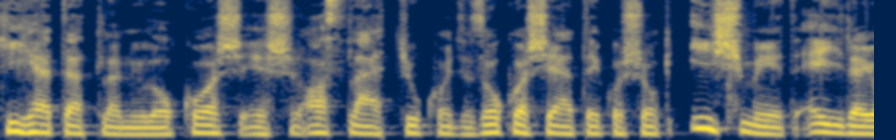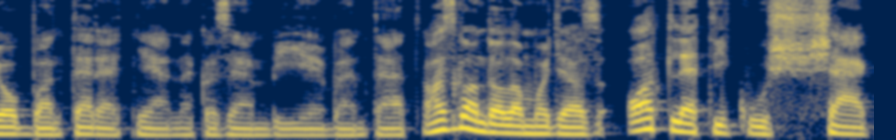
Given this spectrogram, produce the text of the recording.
hihetetlenül okos, és azt látjuk, hogy az okos játékosok ismét egyre jobban teret nyernek az NBA-ben. Tehát azt gondolom, hogy az atletikusság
